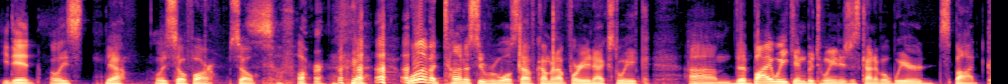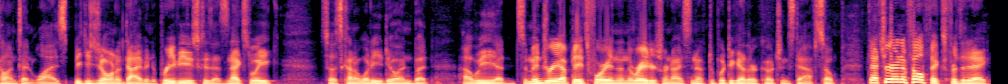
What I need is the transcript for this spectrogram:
He did At least, yeah, at least so far. So so far. we'll have a ton of Super Bowl stuff coming up for you next week. Um, the bye week in between is just kind of a weird spot content wise because you don't want to dive into previews because that's next week. So it's kind of what are you doing? But uh, we had some injury updates for you, and then the Raiders were nice enough to put together a coaching staff. So that's your NFL fix for the day.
